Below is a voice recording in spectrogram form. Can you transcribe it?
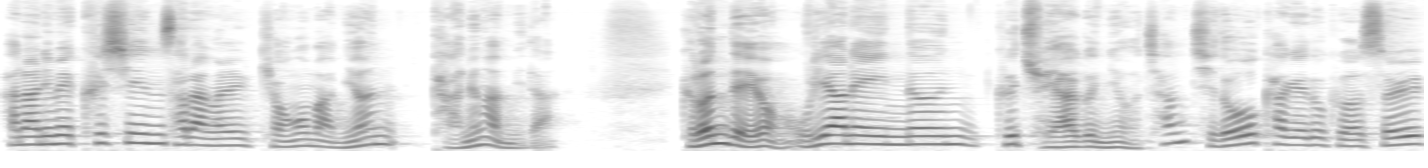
하나님의 크신 사랑을 경험하면 가능합니다. 그런데요, 우리 안에 있는 그 죄악은요, 참 지독하게도 그것을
